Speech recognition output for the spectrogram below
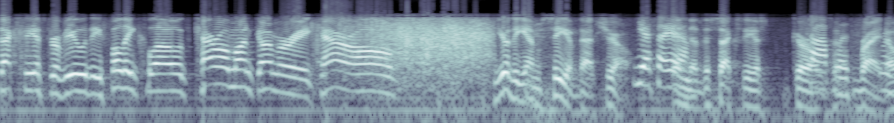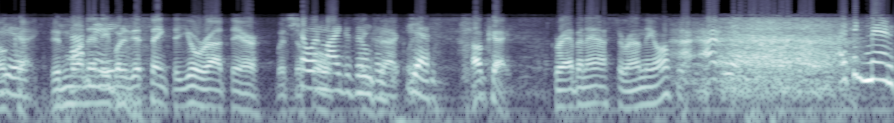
Sexiest Review, the fully clothed Carol Montgomery. Carol, you're the MC of that show. Yes, I am. And the, the sexiest girls. Topless Right, review. okay. Didn't Not want me. anybody to think that you were out there with the Showing full- my gazoombas. Exactly. Yes. Okay. Grabbing ass around the office. I think men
